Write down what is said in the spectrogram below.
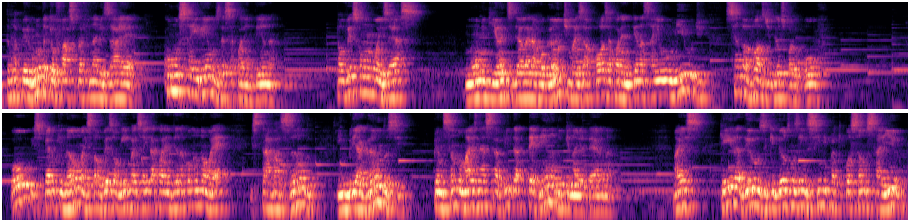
Então a pergunta que eu faço para finalizar é, como sairemos dessa quarentena? Talvez como Moisés, um homem que antes dela era arrogante, mas após a quarentena saiu humilde, sendo a voz de Deus para o povo. Ou, espero que não, mas talvez alguém vai sair da quarentena como Noé, extravasando, embriagando-se, pensando mais nessa vida terrena do que na eterna. Mas queira Deus e que Deus nos ensine para que possamos sair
